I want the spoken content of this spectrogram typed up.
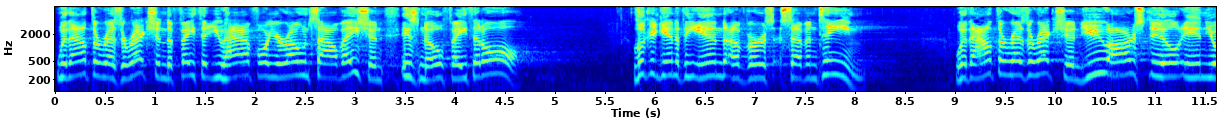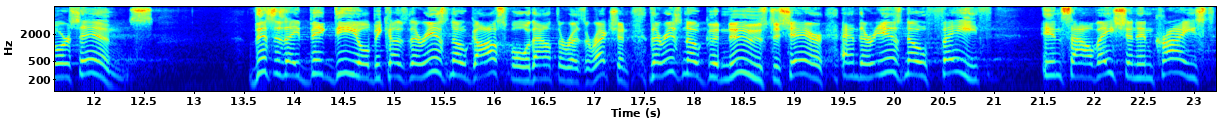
Without the resurrection, the faith that you have for your own salvation is no faith at all. Look again at the end of verse 17. Without the resurrection, you are still in your sins. This is a big deal because there is no gospel without the resurrection. There is no good news to share, and there is no faith in salvation in Christ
